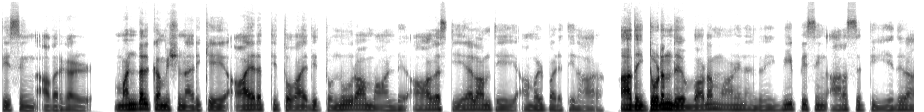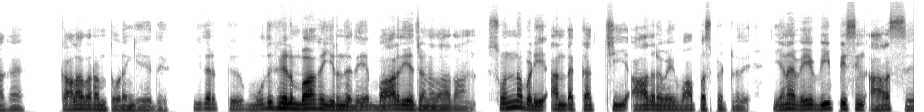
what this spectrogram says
பி. சிங் அவர்கள் மண்டல் கமிஷன் அறிக்கையை ஆயிரத்தி தொள்ளாயிரத்தி தொண்ணூறாம் ஆண்டு ஆகஸ்ட் ஏழாம் தேதி அமல்படுத்தினார். அதைத் தொடர்ந்து வட மாநிலங்களில் விபி சிங் அரசுக்கு எதிராக கலவரம் தொடங்கியது. இதற்கு முதுகெலும்பாக இருந்ததே பாரதிய ஜனதா தான் சொன்னபடி அந்த கட்சி ஆதரவை வாபஸ் பெற்றது. எனவே விபி சிங் அரசு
